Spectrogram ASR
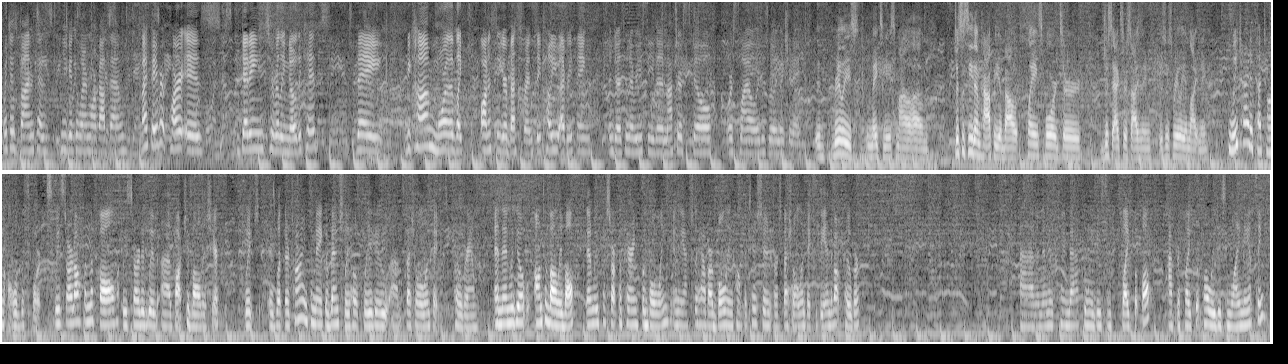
which is fun because you get to learn more about them. My favorite part is getting to really know the kids. They become more of like honestly your best friends. They tell you everything and just whenever you see them master a skill or smile, it just really makes your day. It really makes me smile. Um, just to see them happy about playing sports or just exercising is just really enlightening. We try to touch on all of the sports. We start off in the fall. We started with uh, bocce ball this year, which is what they're trying to make eventually, hopefully, do um, Special Olympics program. And then we go on to volleyball. Then we start preparing for bowling, and we actually have our bowling competition or Special Olympics at the end of October. Um, and then we came back and we do some flag football. After flag football, we do some line dancing.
